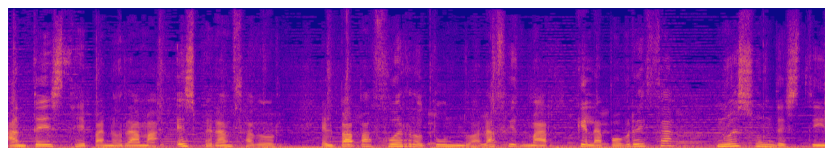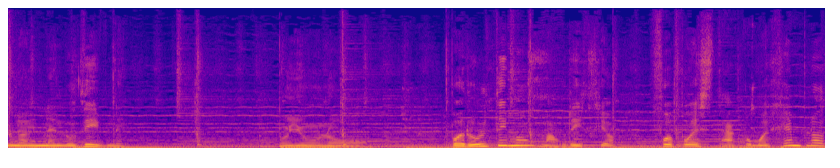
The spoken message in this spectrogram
Ante este panorama esperanzador, el Papa fue rotundo al afirmar que la pobreza no es un destino ineludible. Por último, Mauricio fue puesta como ejemplo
